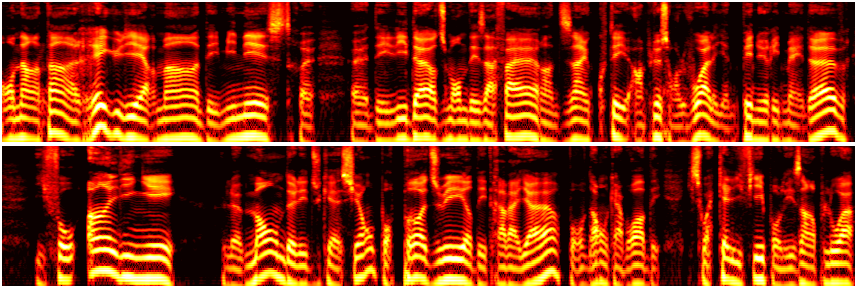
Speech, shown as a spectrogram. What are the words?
On entend régulièrement des ministres, euh, des leaders du monde des affaires en disant, écoutez, en plus on le voit, là, il y a une pénurie de main-d'œuvre, il faut enligner le monde de l'éducation pour produire des travailleurs, pour donc avoir des qui soient qualifiés pour les emplois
